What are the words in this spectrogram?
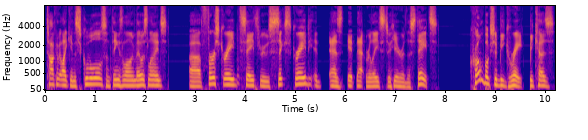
talking about like in schools and things along those lines, uh, first grade, say through sixth grade, it, as it that relates to here in the states, Chromebooks would be great because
